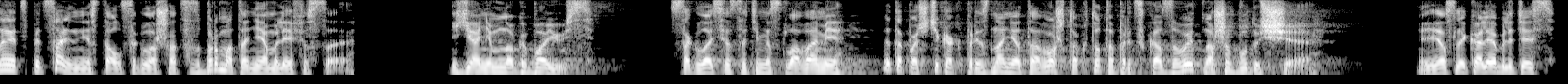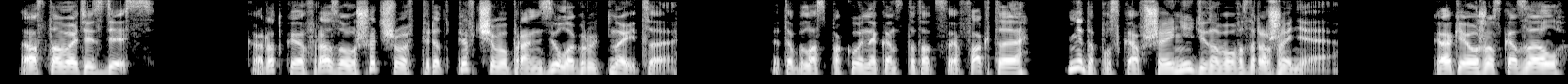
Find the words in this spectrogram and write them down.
Найт специально не стал соглашаться с бормотанием Лефиса. «Я немного боюсь». Согласие с этими словами – это почти как признание того, что кто-то предсказывает наше будущее. «Если колеблетесь, оставайтесь здесь». Короткая фраза ушедшего вперед певчего пронзила грудь Нейта. Это была спокойная констатация факта, не допускавшая ни единого возражения. Как я уже сказал,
